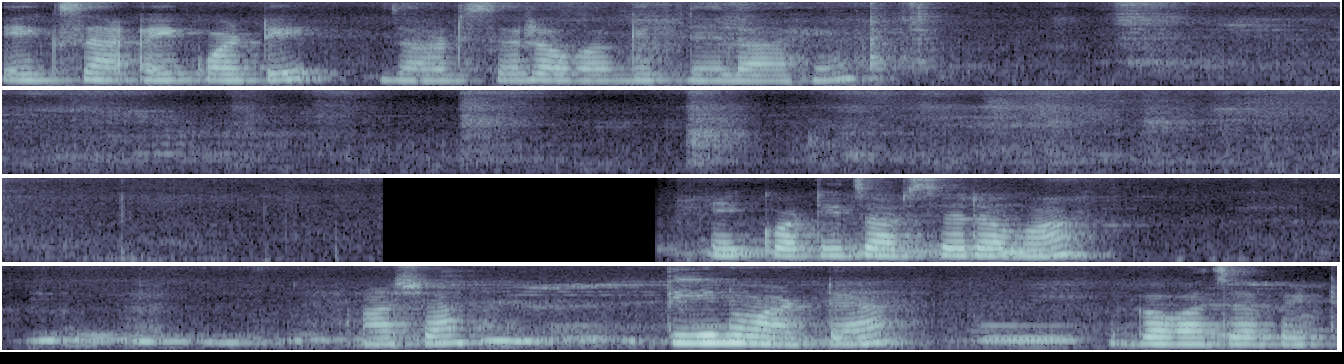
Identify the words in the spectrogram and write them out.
एक सा एक वाटी जाडसर रवा घेतलेला आहे. एक वाटी जाडसर रवा. अशा तीन वाट्या गव्हाचं पीठ.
